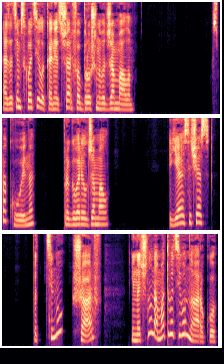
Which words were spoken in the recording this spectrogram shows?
а затем схватила конец шарфа, брошенного Джамалом. «Спокойно», — проговорил Джамал. «Я сейчас подтяну шарф и начну наматывать его на руку.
